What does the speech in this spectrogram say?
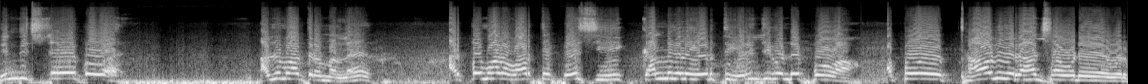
நிந்திச்சுட்டே போவார். அது மாத்திரமல்ல அற்பமான வார்த்தை பேசி கல்லுகளை எடுத்து எரிஞ்சு கொண்டே போவான். அப்போ தாவித ராஜாவுடைய ஒரு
